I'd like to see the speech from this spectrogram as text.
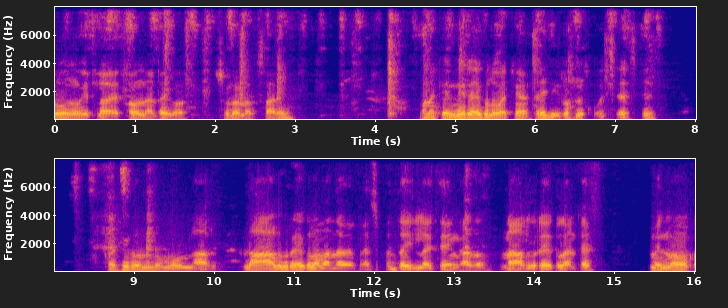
రూమ్ ఇట్లా ఎట్లా ఉందంటే ఇగో చూడండి ఒకసారి. మనకి ఎన్ని రేకులు వచ్చినాయంటే ఈ రూమ్ వచ్చేసి ఒకటి రెండు మూడు నాలుగు నాలుగు రేకుల మందమే ఫ్రెండ్స్ పెద్ద ఇల్లు అయితే ఏం కాదు. నాలుగు రేకులు అంటే మినిమం ఒక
